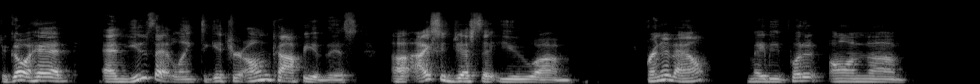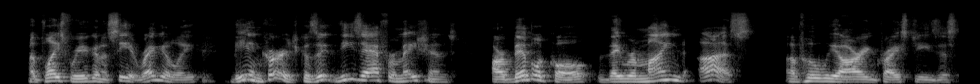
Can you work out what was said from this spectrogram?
to go ahead and use that link to get your own copy of this. Uh, I suggest that you um, print it out, maybe put it on um, a place where you're going to see it regularly. Be encouraged because these affirmations are biblical. They remind us of who we are in Christ Jesus,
